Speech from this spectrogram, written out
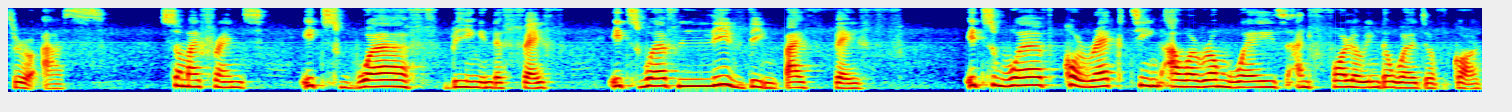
through us. So, my friends, it's worth being in the faith. It's worth living by faith. It's worth correcting our wrong ways and following the word of God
